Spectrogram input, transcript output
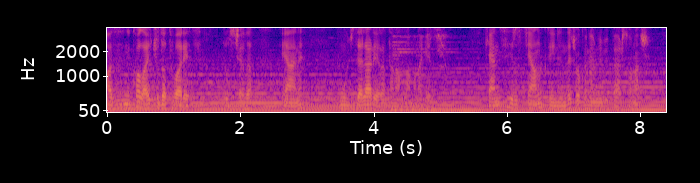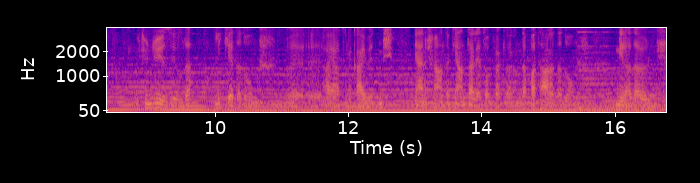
Aziz Nikolay Çudatvarets Rusçada yani mucizeler yaratan anlamına gelir. Kendisi Hristiyanlık dininde çok önemli bir personaj. 3. yüzyılda Likya'da doğmuş ve e, hayatını kaybetmiş. Yani şu andaki Antalya topraklarında Patara'da doğmuş, Mira'da ölmüş.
